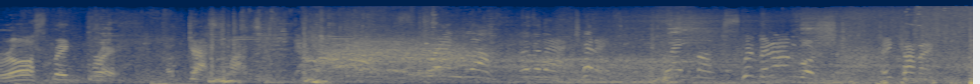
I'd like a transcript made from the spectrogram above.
rasping breath, a gas match. Strangler! Over there, kill it! Blade monks! We've been ambushed! Incoming!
